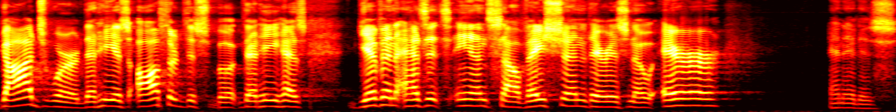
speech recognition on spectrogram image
God's Word, that He has authored this book, that He has given as its end salvation. There is no error, and it is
